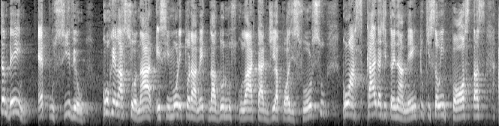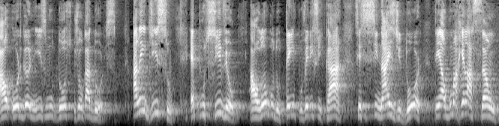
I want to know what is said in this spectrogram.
Também é possível correlacionar esse monitoramento da dor muscular tardia após esforço com as cargas de treinamento que são impostas ao organismo dos jogadores. Além disso, é possível ao longo do tempo verificar se esses sinais de dor têm alguma relação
